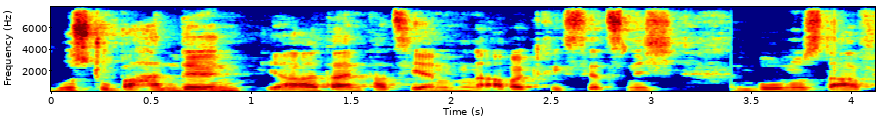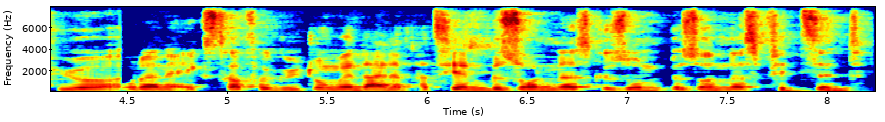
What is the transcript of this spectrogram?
musst du behandeln, ja, deinen Patienten, aber kriegst jetzt nicht einen Bonus dafür oder eine extra Vergütung, wenn deine Patienten besonders gesund, besonders fit sind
